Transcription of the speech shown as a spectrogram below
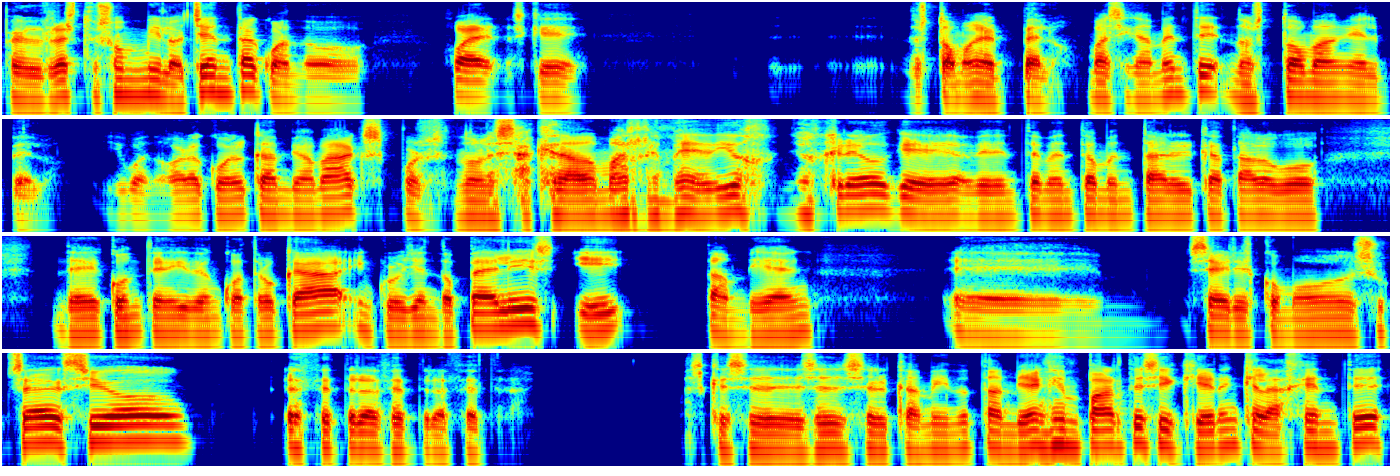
pero el resto son 1080 cuando, joder, es que nos toman el pelo, básicamente nos toman el pelo. Y bueno, ahora con el cambio a Max, pues no les ha quedado más remedio. Yo creo que evidentemente aumentar el catálogo de contenido en 4K, incluyendo pelis y también eh, series como Succession, etcétera, etcétera, etcétera. Es que ese, es el camino. También en parte si quieren que la gente...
